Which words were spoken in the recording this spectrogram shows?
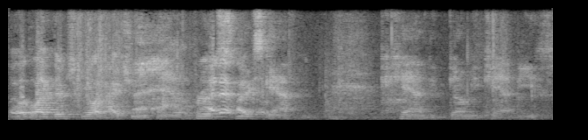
They look like they're just gonna like high chewy peanut. I fruits didn't mixed can candy gummy candies.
